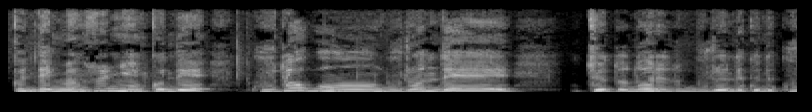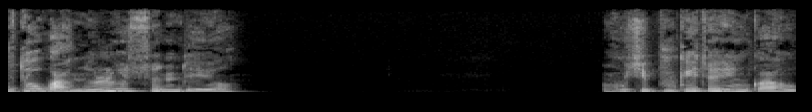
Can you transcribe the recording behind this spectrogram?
근데 명수님, 근데 구독은 무료인데, 저도 노래도 무료인데, 근데 구독 안 눌러주셨는데요? 혹시 부계정인가?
